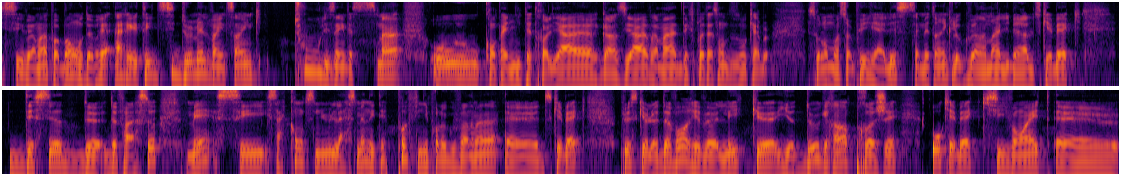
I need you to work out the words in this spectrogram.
c'est vraiment pas bon, on devrait arrêter d'ici 2025 tous les investissements aux compagnies pétrolières, gazières, vraiment d'exploitation des hydrocarbures. Selon moi, c'est un peu irréaliste. Ça m'étonnerait que le gouvernement libéral du Québec décide de, de faire ça, mais c'est ça continue. La semaine n'était pas finie pour le gouvernement euh, du Québec, puisque le devoir révélé qu'il y a deux grands projets au Québec qui vont être euh,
